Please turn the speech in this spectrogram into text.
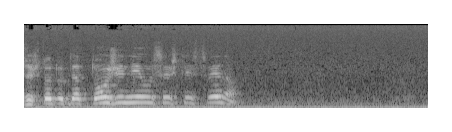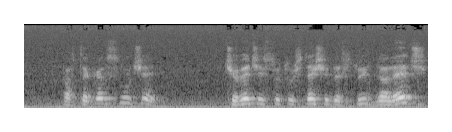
защото тя тоже не е осъществена. В такъв случай човечеството щеше да стои далеч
